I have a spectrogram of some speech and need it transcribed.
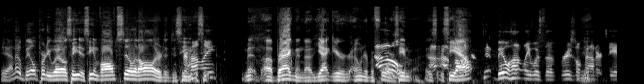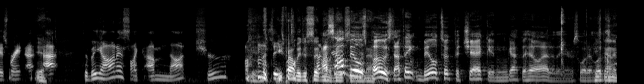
Yeah, I know Bill pretty well. Is he is he involved still at all, or does he? Mr. Is he Huntley? Uh, Bragman, the yak gear owner before, is he, is, is he out? Bill Huntley was the original Yeah. founder of TH Marine. I, Yeah. I, to be honest, like I'm not sure. Yeah, he's probably just sitting. I on saw beach Bill's now. post. I think Bill took the check and got the hell out of there. Is what it looked like. He's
